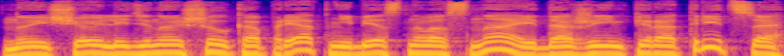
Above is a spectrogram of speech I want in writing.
но еще и ледяной шелкопряд небесного сна и даже императрица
